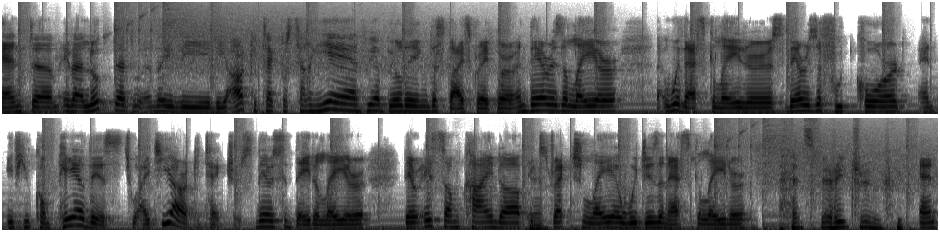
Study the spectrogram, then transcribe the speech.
and um, if I looked at the, the, the architect was telling, yeah, and we are building the skyscraper, and there is a layer with escalators, there is a food court. And if you compare this to IT architectures, there's a data layer, there is some kind of yeah. extraction layer, which is an escalator. That's very true. and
